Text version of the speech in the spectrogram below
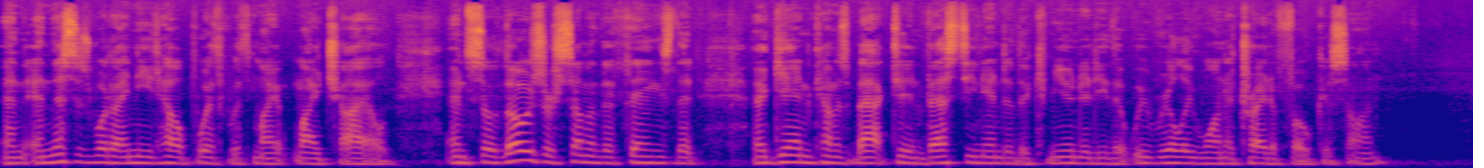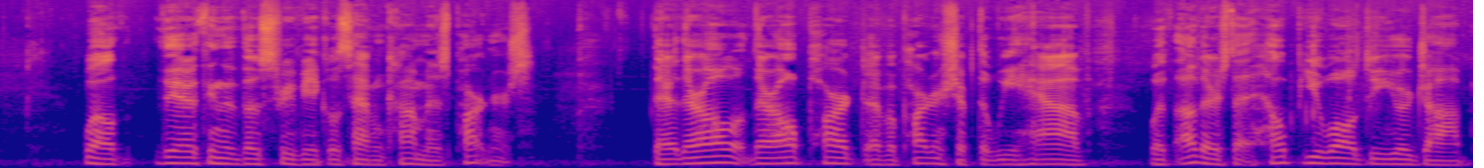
and, and this is what i need help with with my, my child and so those are some of the things that again comes back to investing into the community that we really want to try to focus on Well, the other thing that those three vehicles have in common is partners. They're they're all they're all part of a partnership that we have with others that help you all do your job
